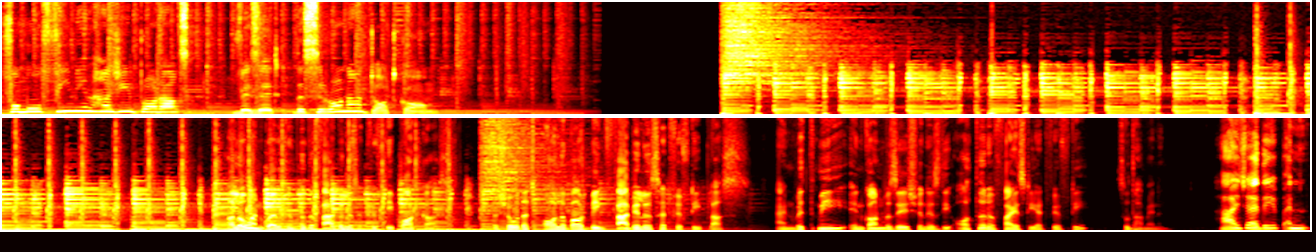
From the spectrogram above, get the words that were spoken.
For more female hygiene products, visit thesirona.com. Hello and welcome to the Fabulous at 50 podcast, the show that's all about being fabulous at 50 plus. And with me in conversation is the author of Feisty at 50, Sudha Menon. Hi, Jaideep, and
